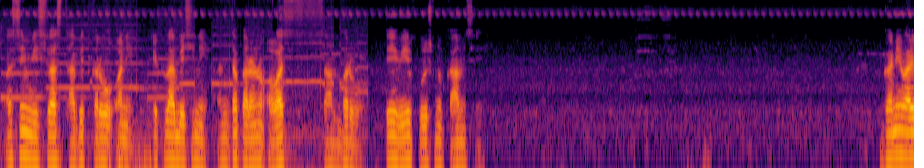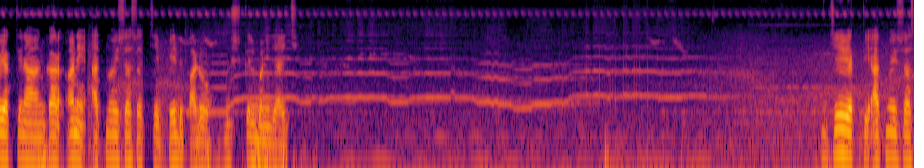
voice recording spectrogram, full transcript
અસીમ વિશ્વાસ સ્થાપિત કરવો અને એકલા બેસીને અંતઃકરણનો અવાજ સાંભળવો તે વીર પુરુષનું કામ છે. ઘણી વાર વ્યક્તિના અહંકાર અને આત્મવિશ્વાસ વચ્ચે ભેદ પાડવો મુશ્કેલ બની જાય છે. જે વ્યક્તિ આત્મવિશ્વાસ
